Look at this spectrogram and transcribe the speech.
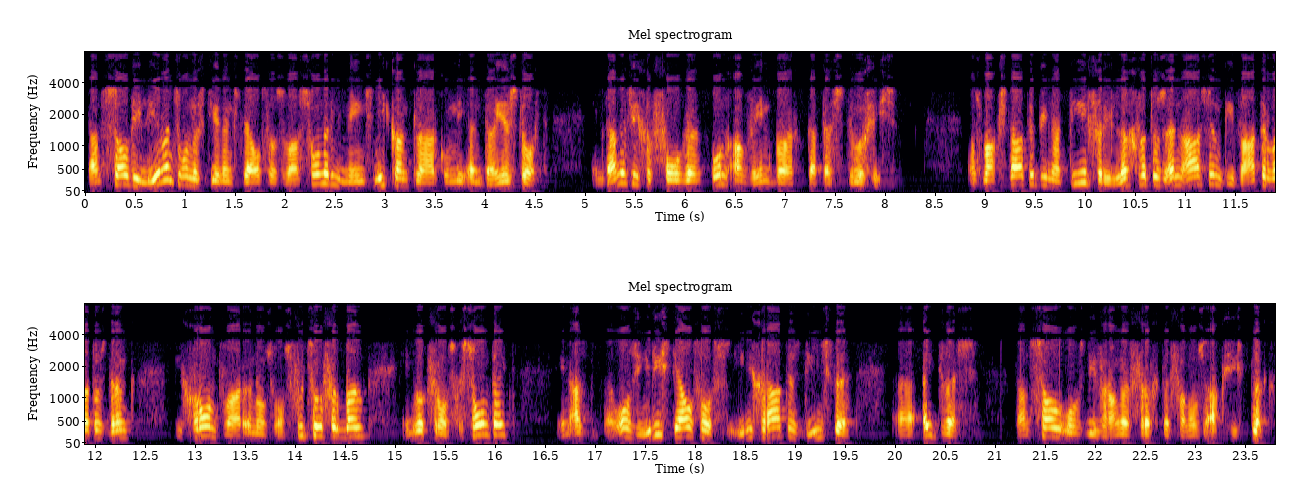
dan sal die lewensondersteuningsstelsels waarsonder die mens nie kan klaarkom nie in duie stort en dan is die gevolge onafwendbaar katastrofies. Ons maak staat op die natuur vir die lug wat ons inasem, die water wat ons drink, die grond waarin ons ons voedsel verbou en ook vir ons gesondheid. En as ons hierdie stelsels, hierdie gratis dienste uh, uitwis, dan sal ons die wrange vrugte van ons aksies pluk.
